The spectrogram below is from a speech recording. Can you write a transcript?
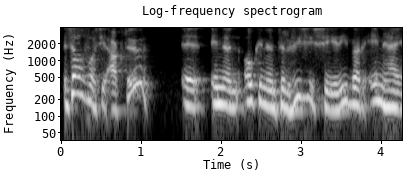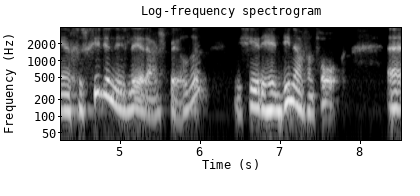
zelf was hij acteur. Uh, in een, ook in een televisieserie waarin hij een geschiedenisleraar speelde. Die serie heet Dina van Volk. Uh,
